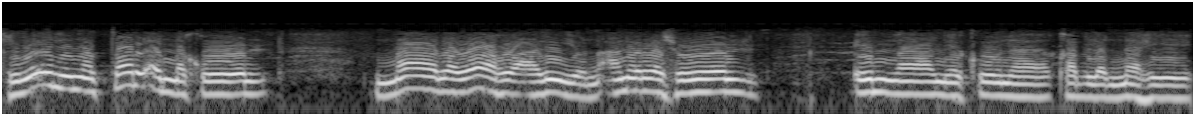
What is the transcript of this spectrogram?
حينئذ نضطر أن نقول ما رواه علي عن الرسول إما أن يكون قبل النهي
